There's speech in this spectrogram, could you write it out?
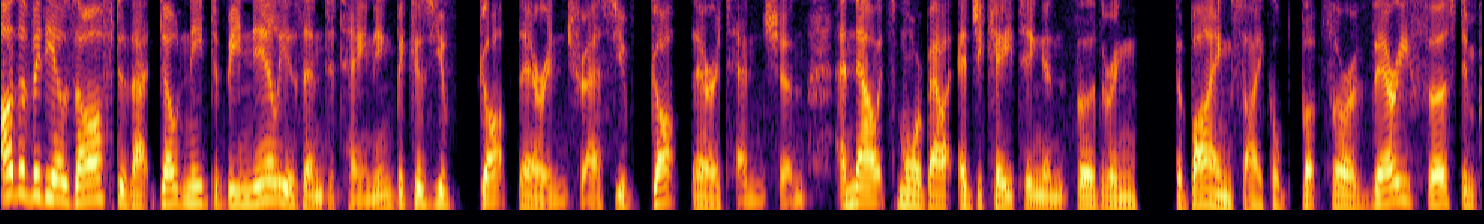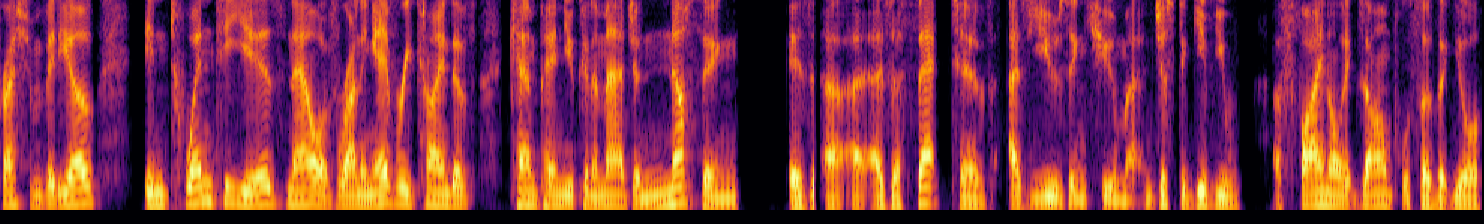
Other videos after that don't need to be nearly as entertaining because you've got their interest, you've got their attention, and now it's more about educating and furthering the buying cycle. But for a very first impression video, in 20 years now of running every kind of campaign you can imagine, nothing is uh, uh as effective as using humor. And just to give you a final example so that your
